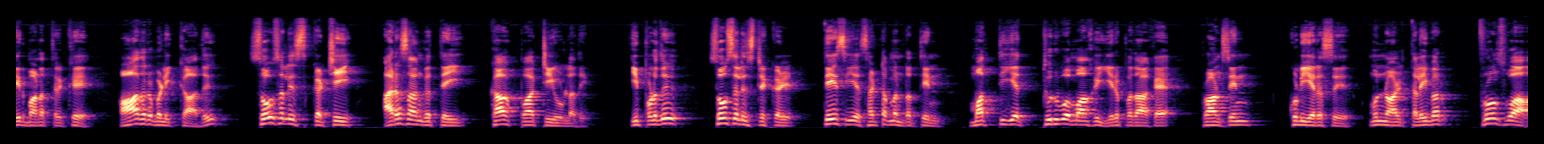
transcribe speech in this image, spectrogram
தீர்மானத்திற்கு ஆதரவளிக்காது சோசலிஸ்ட் கட்சி அரசாங்கத்தை காப்பாற்றியுள்ளது. இப்பொழுது சோசலிஸ்டுகள் தேசிய சட்டமன்றத்தின் மத்திய துருவமாக இருப்பதாக பிரான்சின் குடியரசு முன்னாள் தலைவர் புரோஸ்வா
